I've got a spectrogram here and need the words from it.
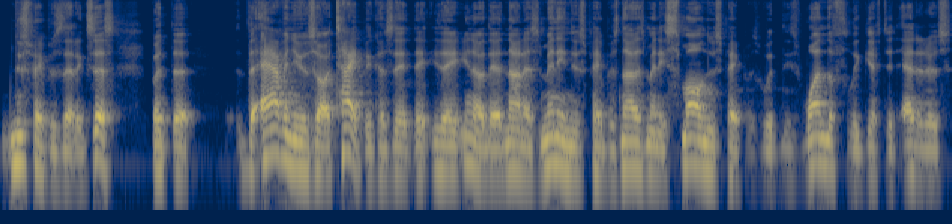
newspapers that exist, but the the avenues are tight because they, they, they, you know, there are not as many newspapers, not as many small newspapers with these wonderfully gifted editors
